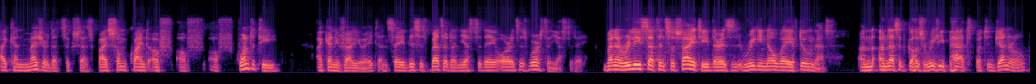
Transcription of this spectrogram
I can measure that success by some kind of of of quantity. I can evaluate and say this is better than yesterday or it is worse than yesterday. When I release that in society, there is really no way of doing that, un- unless it goes really bad. But in general,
